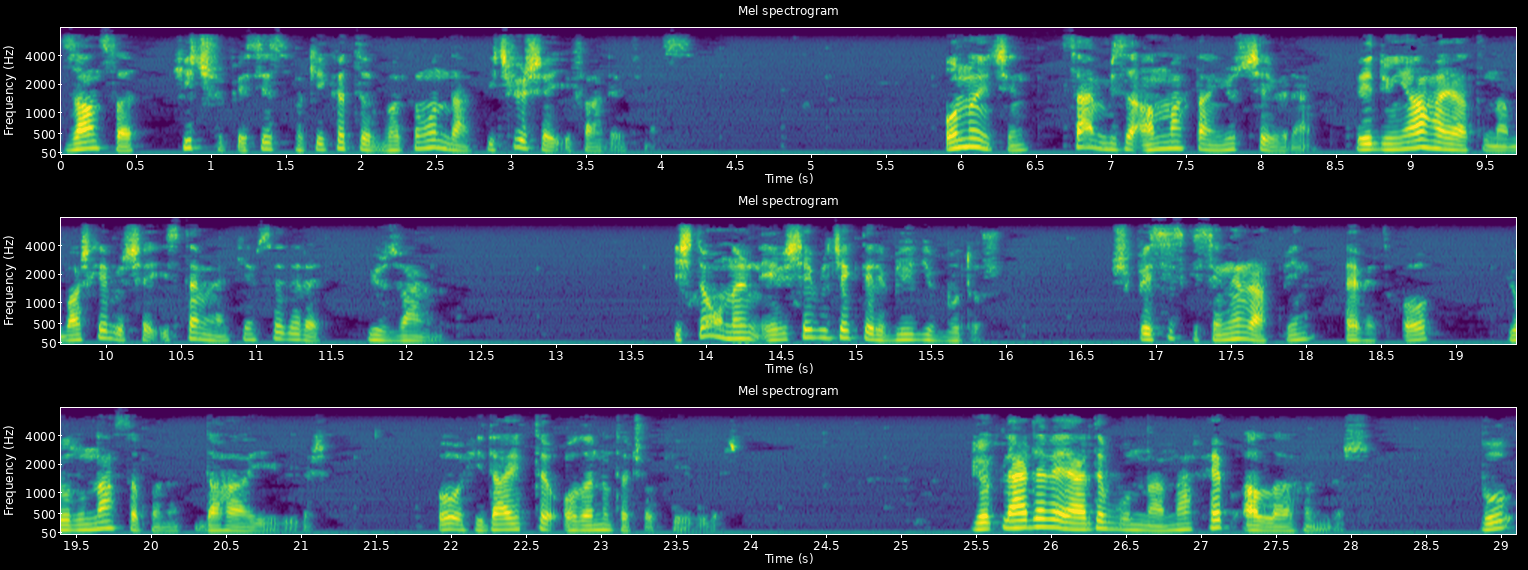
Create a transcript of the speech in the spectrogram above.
Zansa hiç şüphesiz hakikati bakımından hiçbir şey ifade etmez. Onun için sen bizi anmaktan yüz çeviren ve dünya hayatından başka bir şey istemeyen kimselere yüz verme. İşte onların erişebilecekleri bilgi budur. Şüphesiz ki senin Rabbin, evet o, yolundan sapanı daha iyi bilir. O hidayette olanı da çok iyi bilir. Göklerde ve yerde bulunanlar hep Allah'ındır. Bu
